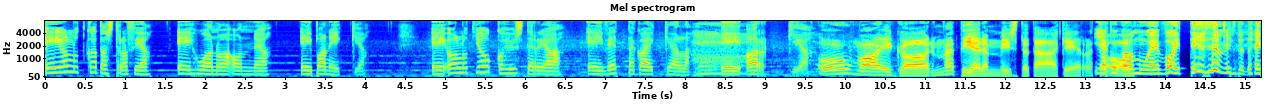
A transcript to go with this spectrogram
Ei ollut katastrofia, ei huonoa onnea, ei paniikkia. Ei ollut joukkohysteriaa, ei vettä kaikkialla, ei arkkia. Oh my god, mä tiedän mistä tää kertoo. Ja kukaan muu ei voi tietää, mistä tämä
